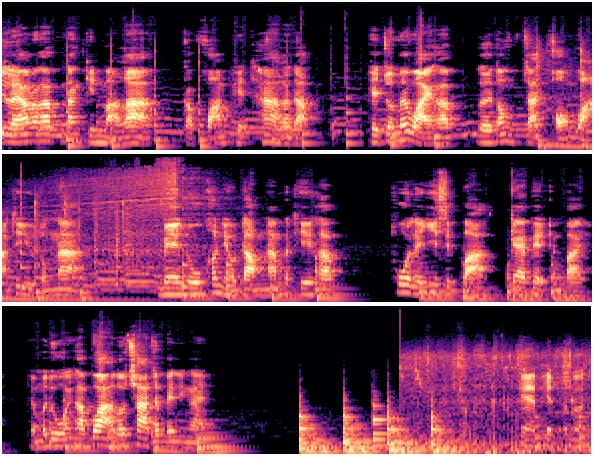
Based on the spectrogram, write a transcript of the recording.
ที่แล้วนะครับ นั่งกินหมาล่ากับความเผ็ด 5 ระดับ เผ็ดจนไม่ไหวครับ เลยต้องจัดของหวานที่อยู่ตรงหน้า เมนูข้าวเหนียวดำน้ำกะทิครับถ้วยละ 20 บาท แก้เผ็ดกันไป เดี๋ยวมาดูกันครับว่ารสชาติจะเป็นยังไง แก้เผ็ดซะหน่อย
